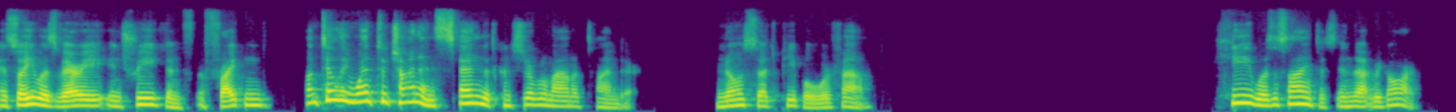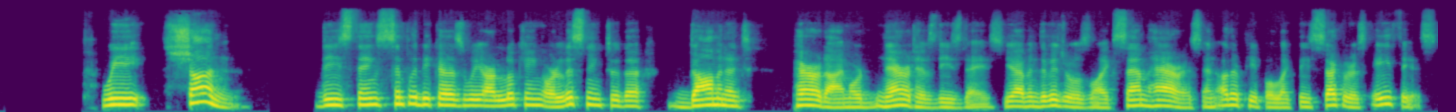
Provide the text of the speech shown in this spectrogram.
And so he was very intrigued and frightened until he went to China and spent a considerable amount of time there. No such people were found. He was a scientist in that regard. We shun these things simply because we are looking or listening to the dominant paradigm or narratives these days. You have individuals like Sam Harris and other people like these secularists, atheists.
